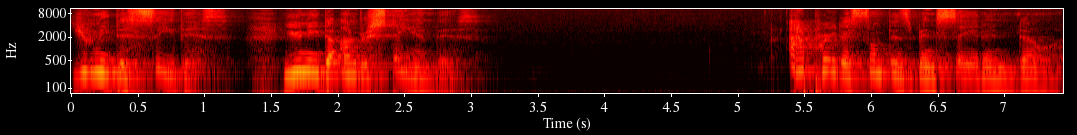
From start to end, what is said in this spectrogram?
You need to see this. You need to understand this. I pray that something's been said and done.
